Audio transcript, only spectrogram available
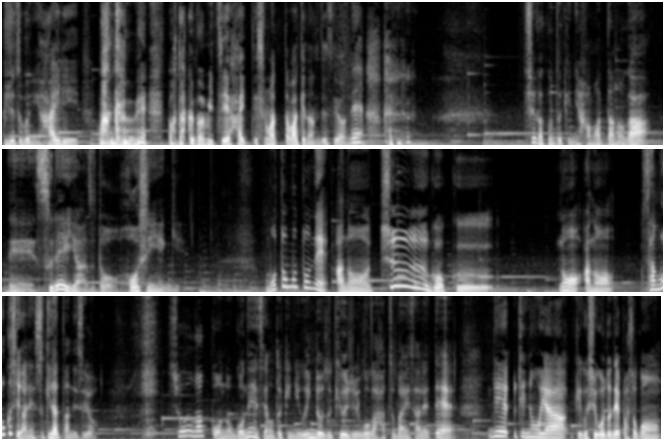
美術部に入り、漫画のね、オタクの道へ入ってしまったわけなんですよね。中学の時にハマったのが、えースレイヤーズと方針演技。もともとね、あの、中国の、あの、三国志がね、好きだったんですよ。小学校の5年生の時に Windows95 が発売されて、で、うちの親、結構仕事でパソコン、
